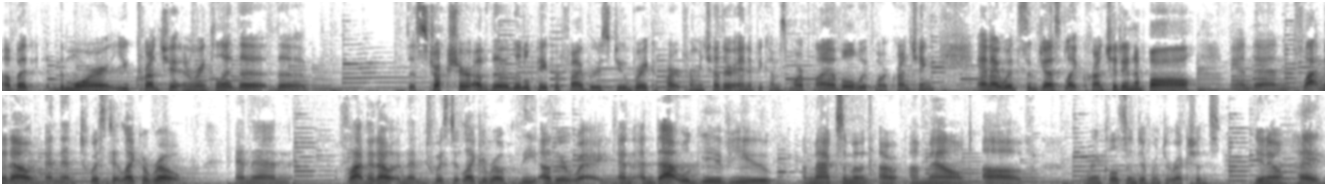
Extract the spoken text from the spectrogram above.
Uh, but the more you crunch it and wrinkle it, the, the the structure of the little paper fibers do break apart from each other and it becomes more pliable with more crunching. And I would suggest like crunch it in a ball and then flatten it out and then twist it like a rope. And then flatten it out and then twist it like a rope the other way. And, and that will give you a maximum uh, amount of wrinkles in different directions. You know, hey,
